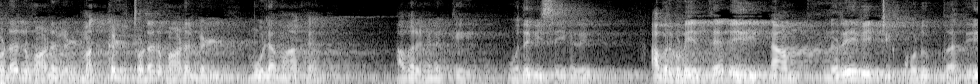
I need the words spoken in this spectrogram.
தொடர்பாடல்கள் மக்கள் தொடர்பாடல்கள் மூலமாக அவர்களுக்கு உதவி செய்வது அவர்களுடைய தேவையை நாம் நிறைவேற்றி கொடுப்பது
